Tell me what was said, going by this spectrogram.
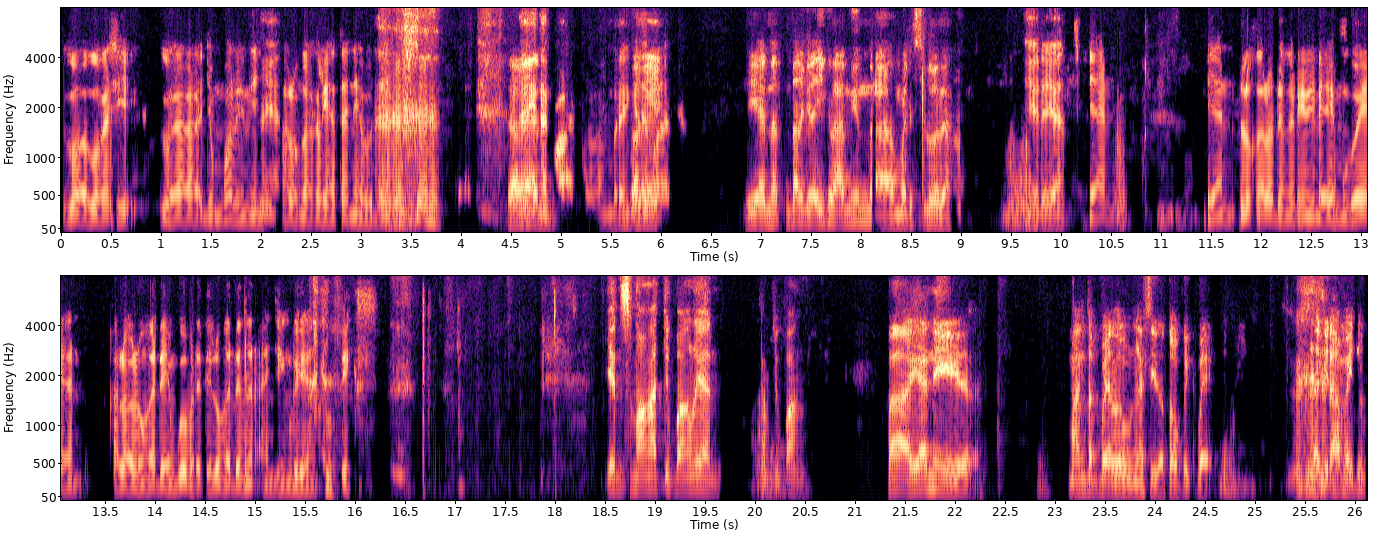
gua gua kasih gua jempol ini Iya. kalau nggak kelihatan ya udah Nah, kita collab kita. Iya, ntar kita iklanin dah, merch dulu dah. iya deh Ian Yan Yan lu kalau denger ini DM gue Yan kalau lu nggak DM gue berarti lu nggak denger anjing lu Yan fix Ian semangat cupang lu Ian cupang Ah, iya nih. Mantep ya lu ngasih topik, Pak. Lagi ramai juga.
